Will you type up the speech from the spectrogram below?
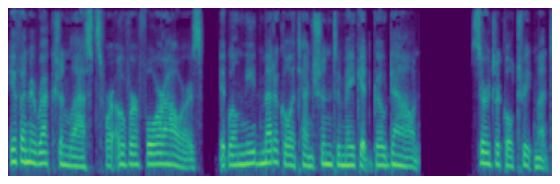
If an erection lasts for over 4 hours, it will need medical attention to make it go down. Surgical treatment.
